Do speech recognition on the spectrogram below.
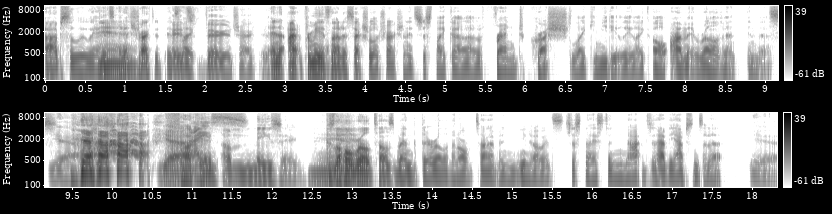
Absolutely, and it's and it's attractive. It's, It's, like. very attractive. And I, for me, it's not a sexual attraction. It's just like a friend crush. Like immediately, like, oh, I'm irrelevant in this. yeah, yeah. yeah. fucking Nice. amazing. Because the whole world tells men that they're relevant all the time, and you know, it's just nice to not to have the absence of that. Yeah,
